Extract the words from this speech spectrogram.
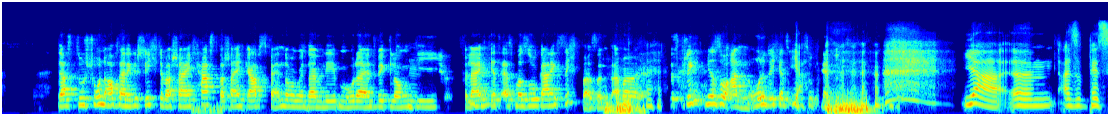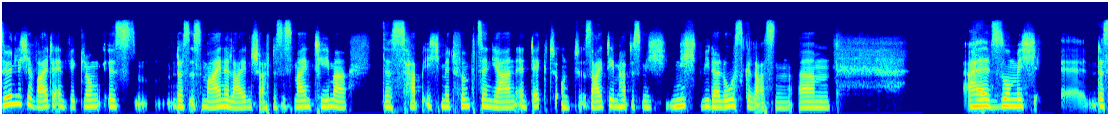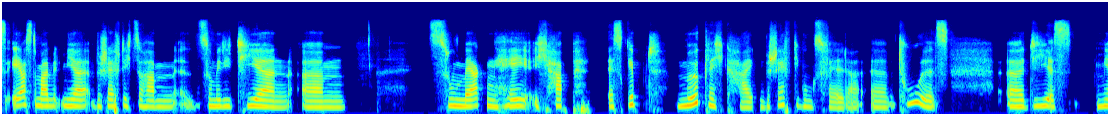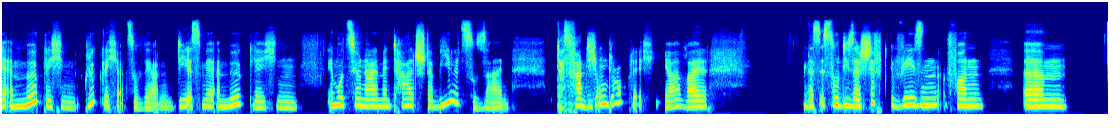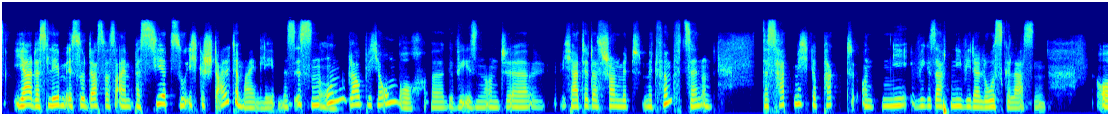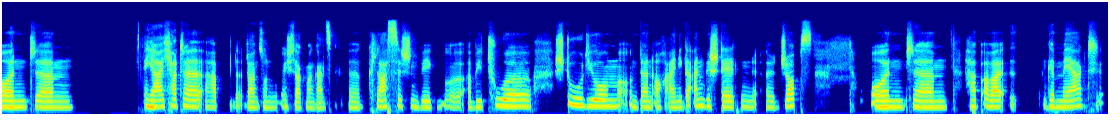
dass du schon auch deine Geschichte wahrscheinlich hast. Wahrscheinlich gab es Veränderungen in deinem Leben oder Entwicklungen, mhm. die vielleicht mhm. jetzt erstmal so gar nicht sichtbar sind. Aber es klingt mir so an, ohne dich jetzt gut ja. zu kennen. Ja, ähm, also persönliche Weiterentwicklung ist, das ist meine Leidenschaft, das ist mein Thema. Das habe ich mit 15 Jahren entdeckt und seitdem hat es mich nicht wieder losgelassen. Ähm, also mich äh, das erste Mal mit mir beschäftigt zu haben, äh, zu meditieren, ähm, zu merken, hey, ich habe, es gibt Möglichkeiten, Beschäftigungsfelder, äh, Tools, äh, die es mir ermöglichen, glücklicher zu werden, die es mir ermöglichen, emotional, mental stabil zu sein. Das fand ich unglaublich, ja, weil das ist so dieser Shift gewesen von, ähm, ja, das Leben ist so das, was einem passiert, so ich gestalte mein Leben. Es ist ein mhm. unglaublicher Umbruch äh, gewesen und äh, ich hatte das schon mit, mit 15 und das hat mich gepackt und nie, wie gesagt, nie wieder losgelassen. Und ähm, ja, ich hatte, habe dann so, ein, ich sag mal, ganz äh, klassischen Weg, äh, Abitur, Studium und dann auch einige Angestelltenjobs äh, und ähm, habe aber gemerkt,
